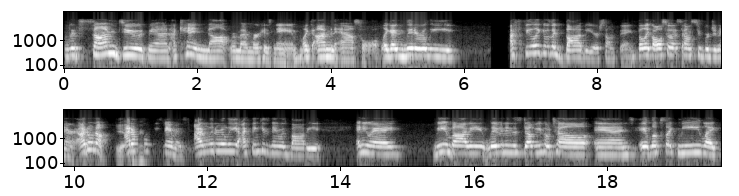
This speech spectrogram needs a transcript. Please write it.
with some dude, man. I cannot remember his name. Like I'm an asshole. Like I literally I feel like it was like Bobby or something. But like also that sounds super generic. I don't know. Yeah. I don't know what his name is. I literally I think his name was Bobby. Anyway, me and Bobby living in this W hotel and it looks like me like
